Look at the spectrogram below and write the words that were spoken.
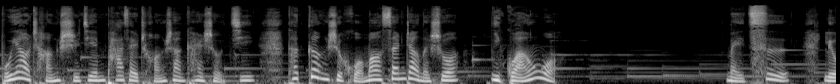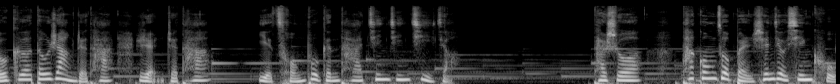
不要长时间趴在床上看手机，他更是火冒三丈的说：“你管我！”每次刘哥都让着她，忍着她，也从不跟她斤斤计较。他说：“他工作本身就辛苦，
